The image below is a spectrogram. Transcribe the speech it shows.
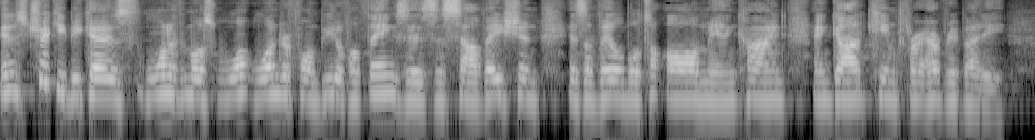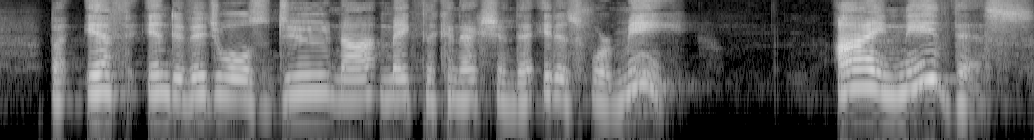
And it's tricky because one of the most wonderful and beautiful things is that salvation is available to all mankind and God came for everybody. But if individuals do not make the connection that it is for me, I need this.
